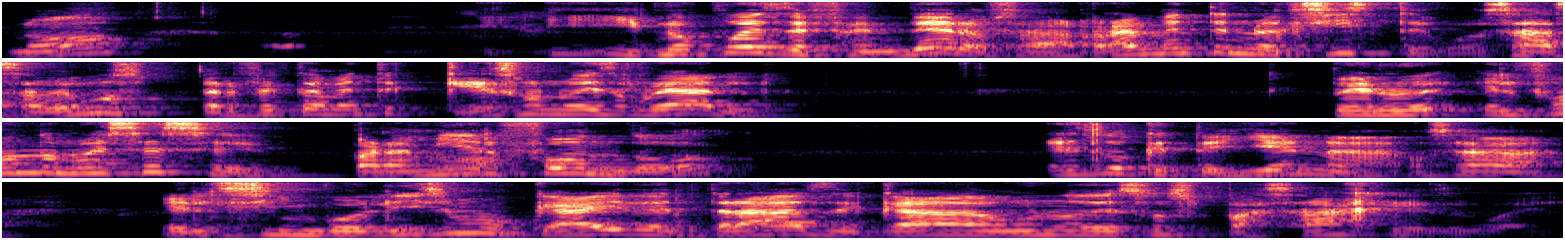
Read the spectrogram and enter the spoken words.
¿no? Y, no puedes defender, o sea, realmente no existe. O sea, sabemos perfectamente que eso no es real. Pero el fondo no es ese. Para mí el fondo es lo que te llena. O sea, el simbolismo que hay detrás de cada uno de esos pasajes, güey.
